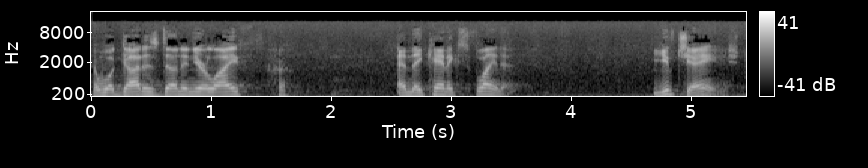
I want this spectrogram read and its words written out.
and what God has done in your life, and they can't explain it. You've changed.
